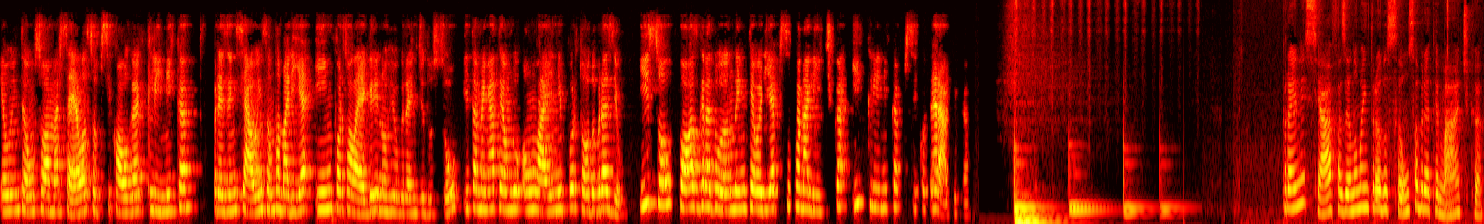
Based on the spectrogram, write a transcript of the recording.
Eu então sou a Marcela, sou psicóloga clínica presencial em Santa Maria e em Porto Alegre, no Rio Grande do Sul, e também atendo online por todo o Brasil. E sou pós-graduanda em teoria psicanalítica e clínica psicoterápica. Para iniciar, fazendo uma introdução sobre a temática,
